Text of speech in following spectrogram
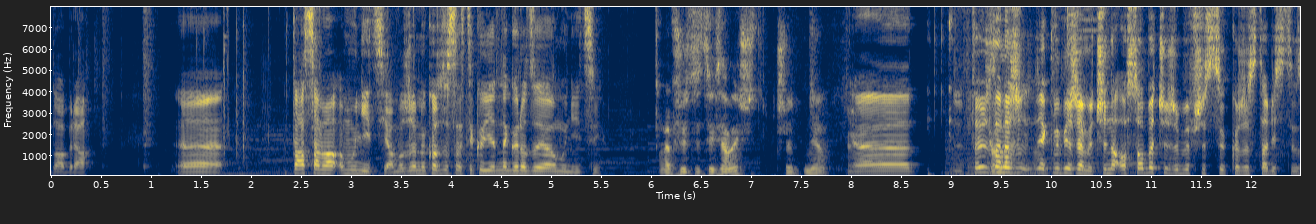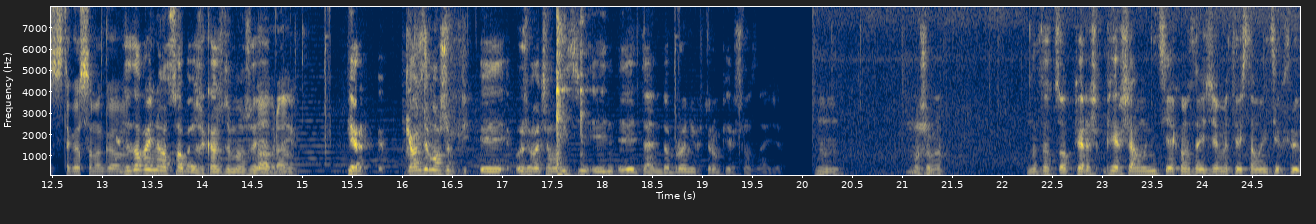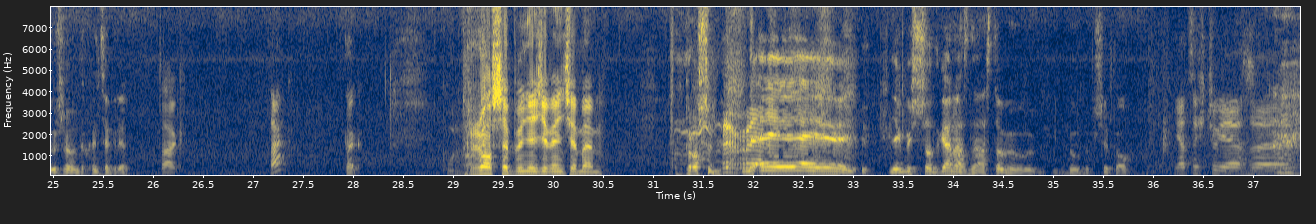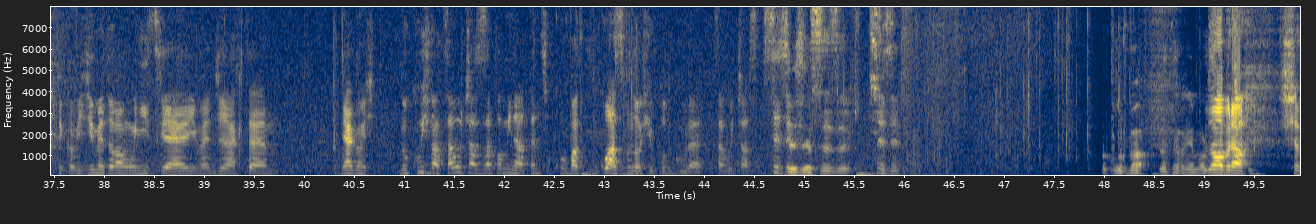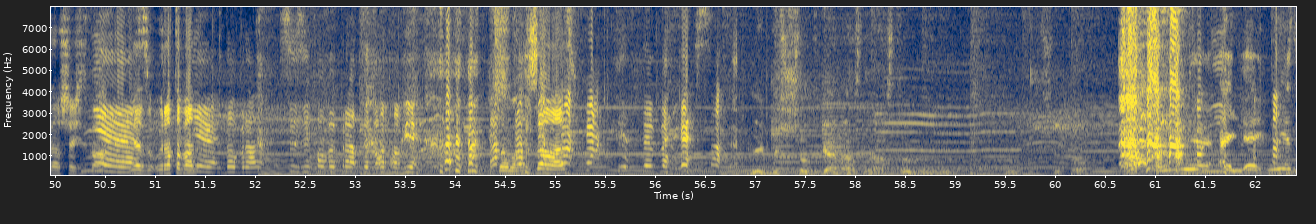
Dobra. E, ta sama amunicja. Możemy korzystać tylko jednego rodzaju amunicji. A wszyscy z tych samych, czy, czy nie? E, to już zależy, jak wybierzemy, czy na osobę, czy żeby wszyscy korzystali z, z tego samego. To dawaj na osobę, że każdy może Dobra. jednej. Pier... Każdy może pi- y, używać amunicji y, y, ten, do broni, którą pierwszą znajdzie. Hmm. Możemy. No to co, pier pierwsza amunicja jaką znajdziemy, to jest amunicja, której użyłem do końca gry. Tak. Tak? Tak. Proszę, by nie 9 mm. Proszę, ej, ej, ej, ej. jakbyś shotguna znalazł, to był, byłby przypał. Ja coś czuję, że tylko widzimy tą amunicję i będzie jak ten. Jak on się... No kuźwa, cały czas zapomina. Ten co kurwa głaz wnosił pod górę. Cały czas. Syzyf. Syzyf. Syzyf. Syzyf. O kurwa, latarnia morska. Dobra, 762. Nie! Jezu, uratowany. Nie, dobra, syzyfowe prace panowie. Zobacz. Zobacz. DBS-a. Jakbyś shotguna znalazł, to przypał. Nie, ej, ej, nie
